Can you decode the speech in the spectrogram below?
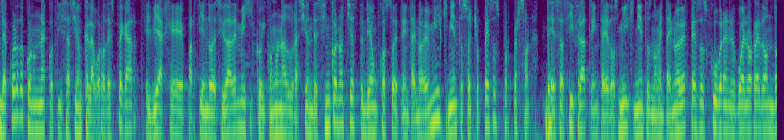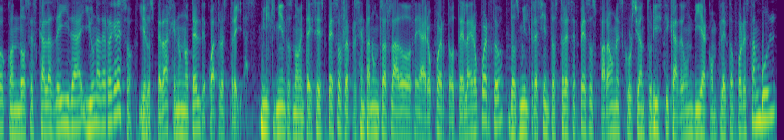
De acuerdo con una cotización que elaboró Despegar, el viaje partiendo de Ciudad de México y con una duración de 5 noches tendría un costo de 39.508 pesos por persona. De esa cifra, 32.599 pesos cubren el vuelo redondo con dos escalas de ida y una de regreso, y el hospedaje en un hotel de 4 estrellas. 1.596 pesos representan un traslado de aeropuerto hotel-aeropuerto, 2.313 pesos para una excursión turística de un día completo por Estambul,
